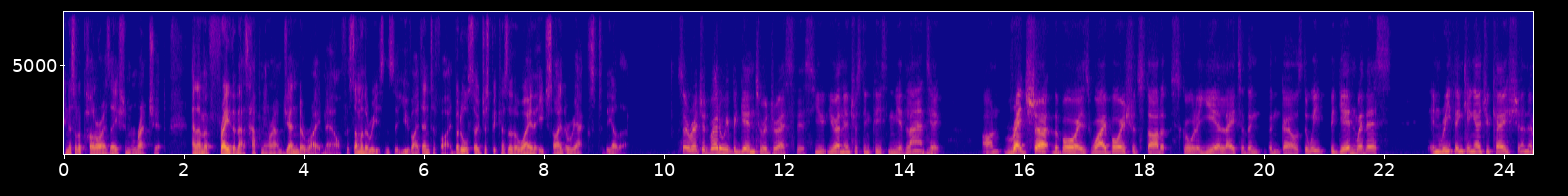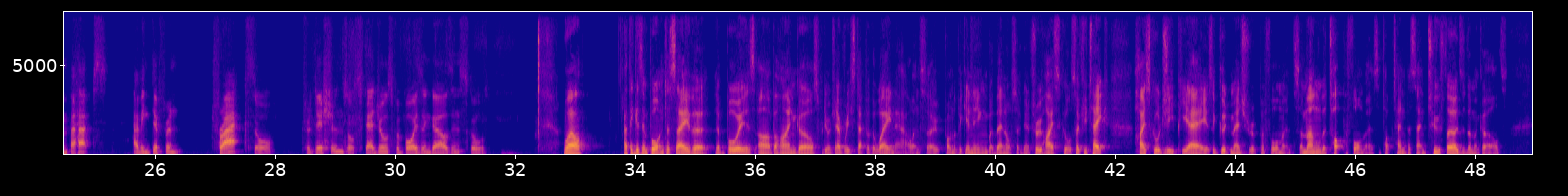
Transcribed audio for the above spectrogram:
in a sort of polarization ratchet. And I'm afraid that that's happening around gender right now for some of the reasons that you've identified, but also just because of the way that each side reacts to the other. So, Richard, where do we begin to address this? You you had an interesting piece in the Atlantic. Mm-hmm on redshirt the boys, why boys should start at school a year later than, than girls. Do we begin with this in rethinking education and perhaps having different tracks or traditions or schedules for boys and girls in schools? Well, I think it's important to say that, that boys are behind girls pretty much every step of the way now. And so from the beginning, but then also you know, through high school. So if you take high school GPA is a good measure of performance. Among the top performers, the top 10%, two thirds of them are girls.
